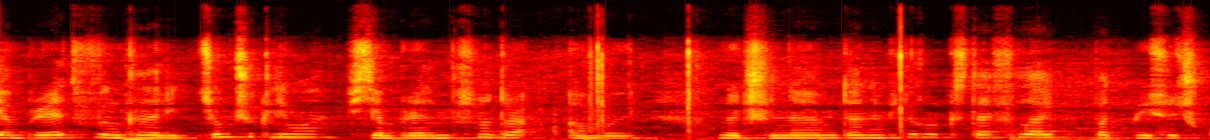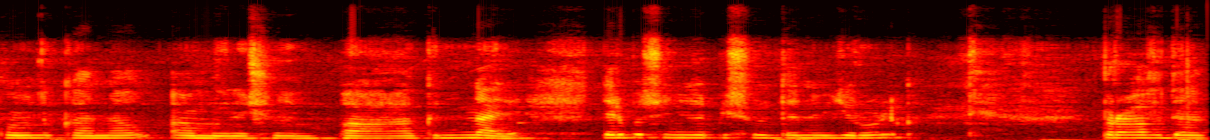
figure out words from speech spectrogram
Всем привет, вы на канале Тёмчик Клима. Всем приятного просмотра, а мы начинаем данный видеоролик. Ставь лайк, подписочку на канал, а мы начинаем. Погнали! Я, ребят, сегодня записываю данный видеоролик. Правда,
